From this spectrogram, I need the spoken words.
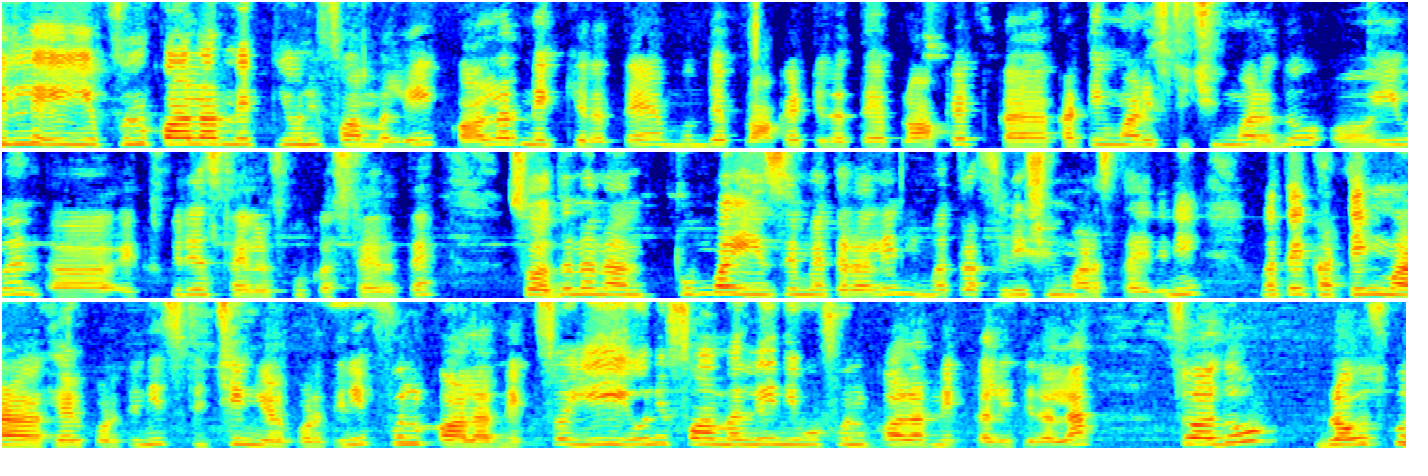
ಇಲ್ಲಿ ಈ ಫುಲ್ ಕಾಲರ್ ನೆಕ್ ಯೂನಿಫಾರ್ಮ್ ಅಲ್ಲಿ ಕಾಲರ್ ನೆಕ್ ಇರುತ್ತೆ, ಮುಂದೆ ಪ್ಲಾಕೆಟ್ ಇರುತ್ತೆ. ಪ್ಲಾಕೆಟ್ ಕಟಿಂಗ್ ಮಾಡಿ ಸ್ಟಿಚಿಂಗ್ ಮಾಡೋದು ಈವನ್ ಎಕ್ಸ್ಪೀರಿಯನ್ಸ್ ಟೈಲರ್ಸ್ಗೂ ಕಷ್ಟ ಇರುತ್ತೆ. ಸೊ ಅದನ್ನ ನಾನು ತುಂಬಾ ಈಸಿ ಮೆಥಡ್ ಅಲ್ಲಿ ನಿಮ್ಮ ಹತ್ರ ಫಿನಿಶಿಂಗ್ ಮಾಡಿಸ್ತಾ ಇದ್ದೀನಿ. ಮತ್ತೆ ಕಟಿಂಗ್ ಹೇಳ್ಕೊಡ್ತೀನಿ ಸ್ಟಿಚಿಂಗ್ ಹೇಳ್ಕೊಡ್ತೀನಿ ಫುಲ್ ಕಾಲರ್ ನೆಕ್ ಸೊ ಈ ಯೂನಿಫಾರ್ಮ್ ಅಲ್ಲಿ ನೀವು ಫುಲ್ ಕಾಲರ್ ನೆಕ್ ಕಲಿತಿರಲ್ಲ ಸೊ ಅದು ಬ್ಲೌಸ್ಗೂ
